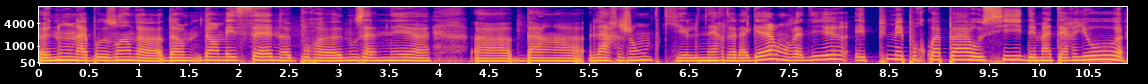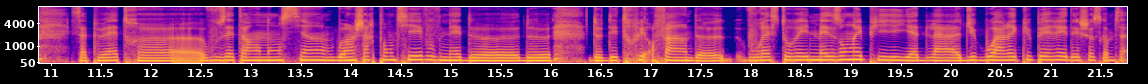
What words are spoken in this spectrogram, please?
nous, on a besoin d'un mécène pour nous amener ben, l'argent, qui est le nerf de la guerre, on va dire. Et puis, mais pourquoi pas aussi des matériaux Ça peut être, vous êtes un ancien ou un charpentier, vous venez de, de, détruire, enfin, de, vous restaurer une maison et puis il y a de la, du bois récupéré, des choses comme ça.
